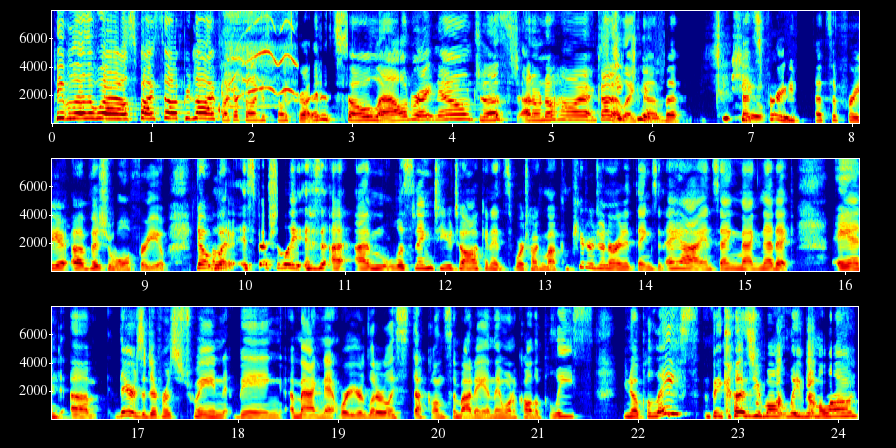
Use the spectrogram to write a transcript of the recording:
people of the world, spice up your life. Like I feel like a spice girl. It is so loud right now. Just I don't know how I got it like that, but that's free. That's a free uh, visual for you. No, but especially I, am listening to you talk, and it's we're talking about computer generated things and AI and saying magnetic, and um, there's a difference between being a magnet where you're literally stuck on somebody and they want to call the police, you know, police because you won't leave them alone,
